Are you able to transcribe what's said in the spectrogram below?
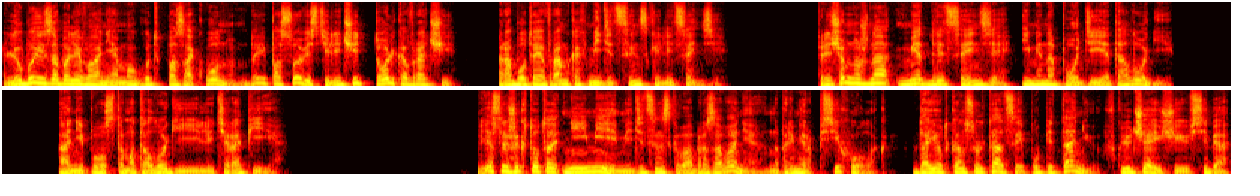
Любые заболевания могут по закону, да и по совести лечить только врачи, работая в рамках медицинской лицензии. Причем нужна медлицензия именно по диетологии, а не по стоматологии или терапии. Если же кто-то, не имея медицинского образования, например, психолог, дает консультации по питанию, включающие в себя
